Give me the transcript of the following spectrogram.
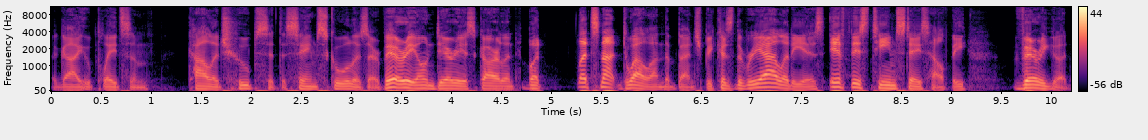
a guy who played some college hoops at the same school as our very own Darius Garland. But let's not dwell on the bench because the reality is if this team stays healthy, very good.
